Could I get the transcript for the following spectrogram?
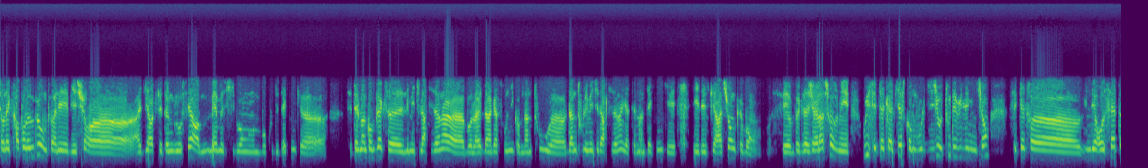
Si on extrapole un peu, on peut aller bien sûr euh, à dire que c'est un glossaire, même si bon, beaucoup de techniques, euh, c'est tellement complexe. euh, Les métiers d'artisanat, euh, bon, dans la gastronomie comme dans tout, euh, dans tous les métiers d'artisanat, il y a tellement de techniques et, d'inspiration que bon, c'est un peu exagéré la chose. Mais oui, c'est peut-être la pièce, comme vous le disiez au tout début de l'émission, c'est peut-être une des recettes.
